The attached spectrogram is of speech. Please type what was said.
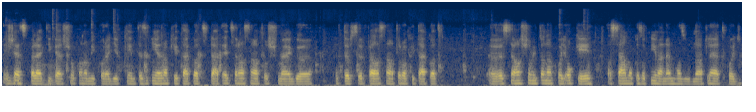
És ezt felejtik el sokan, amikor egyébként ez ilyen rakétákat, tehát egyszer használatos, meg, ö, többször felhasználható rakétákat összehasonlítanak, hogy oké, okay, a számok azok nyilván nem hazudnak, lehet, hogy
